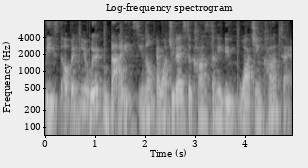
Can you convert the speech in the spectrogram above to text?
beast up in here. We're baddies, you know? I want you guys to constantly be watching content.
